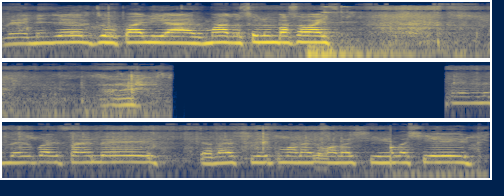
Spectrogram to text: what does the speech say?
मॅनेजर झोप आली यार. माग सोडून लय पैसा आहे लय. त्याला शेत म्हणायचं मला शेत मला शेत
